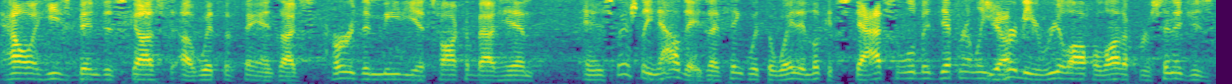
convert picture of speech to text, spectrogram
how he's been discussed uh, with the fans. I've heard the media talk about him and especially nowadays, I think with the way they look at stats a little bit differently, you Yep. heard me reel off a lot of percentages.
